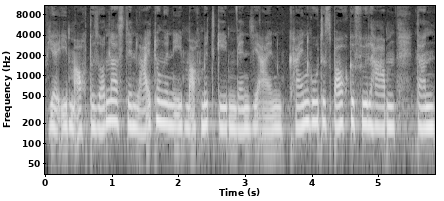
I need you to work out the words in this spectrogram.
wir eben auch besonders den Leitungen eben auch mitgeben, wenn sie ein kein gutes Bauchgefühl haben, dann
